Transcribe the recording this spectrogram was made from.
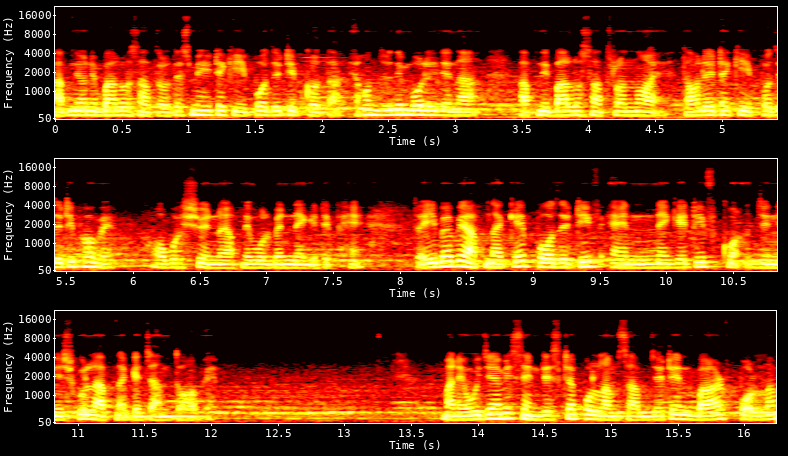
আপনি অনেক ভালো ছাত্র। তো এটা কি? পজিটিভ কথা। এখন যদি বলি যে, না, আপনি ভালো ছাত্র নয় তাহলে এটা কি পজিটিভ হবে? অবশ্যই নয়। আপনি বলবেন নেগেটিভ হ্যাঁ। তো এইভাবে আপনাকে পজিটিভ অ্যান্ড নেগেটিভ জিনিসগুলো আপনাকে জানতে হবে। মানে ওই যে আমি সেন্টেন্সটা পড়লাম সাবজেক্ট অ্যান্ড বার্ব পড়লাম,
